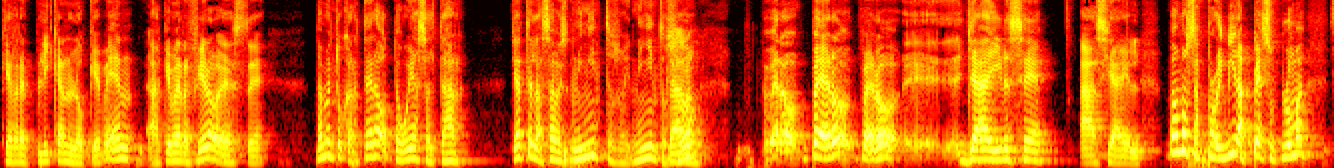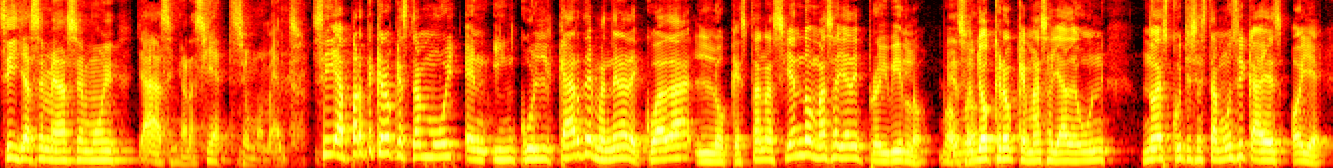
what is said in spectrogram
que replican lo que ven. ¿A qué me refiero? Este, dame tu cartera o te voy a saltar. Ya te la sabes. Niñitos, güey, niñitos. Claro. Pero, pero, pero, eh, ya irse hacia él. Vamos a prohibir a peso pluma. Sí, ya se me hace muy. Ya, señora, siéntese un momento. Sí, aparte creo que está muy en inculcar de manera adecuada lo que están haciendo, más allá de prohibirlo. Eso. Yo creo que más allá de un no escuches esta música es, oye,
